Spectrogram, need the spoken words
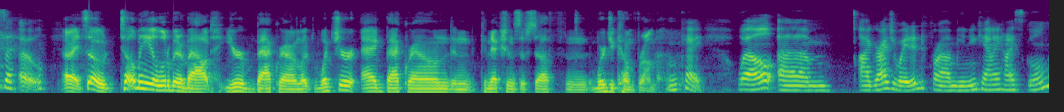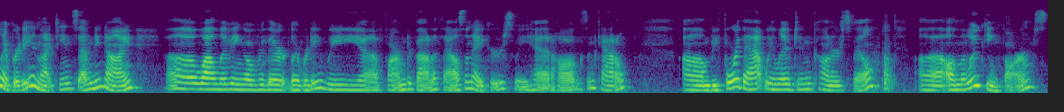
So. All right. So tell me a little bit about your background. What's your ag background and connections of stuff, and where'd you come from? Okay. Well, um, I graduated from Union County High School in Liberty in 1979. Uh, while living over there at Liberty, we uh, farmed about a thousand acres. We had hogs and cattle. Um, before that, we lived in Connersville uh, on the Luking farms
